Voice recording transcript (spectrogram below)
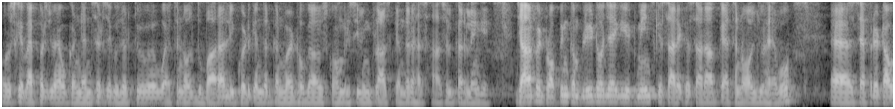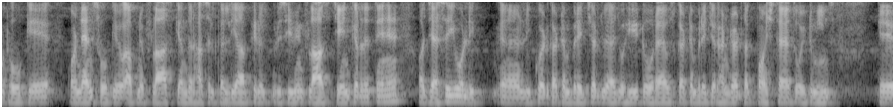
और उसके वेपर जो है वो कंडेंसर से गुजरते हुए वो एथेनॉल दोबारा लिक्विड के अंदर कन्वर्ट होगा उसको हम रिसीविंग फ्लास्क के अंदर हासिल कर लेंगे। जहाँ पर ड्रॉपिंग कंप्लीट हो जाएगी इट मीन्स के सारे का सारा आपका एथेनॉल जो है वो सेपरेट आउट होके कॉन्डेंस होके आपने फ्लास्क के अंदर हासिल कर लिया, फिर रिसीविंग फ्लास्क चेंज कर देते हैं और जैसे ही वो लिक्विड का टेम्परेचर जो है, जो हीट हो रहा है, उसका टेम्परेचर हंड्रेड तक पहुँचता है तो इट मीन्स के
